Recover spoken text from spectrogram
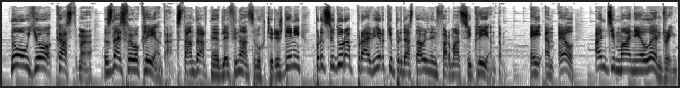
– Know Your Customer – знай своего клиента. Стандартная для финансовых учреждений процедура проверки предоставленной информации клиентам. AML – Anti-Money Laundering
